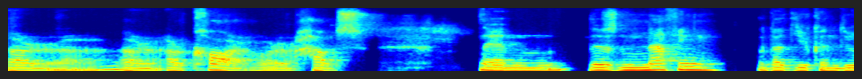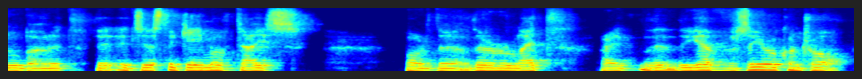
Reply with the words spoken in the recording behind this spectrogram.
our uh, our, our car or our house, and there's nothing that you can do about it. It's just a game of dice or the the roulette, right? You have zero control.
